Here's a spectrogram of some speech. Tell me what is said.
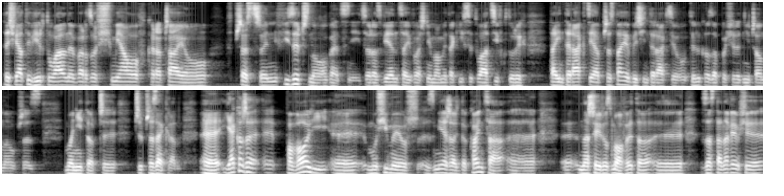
te światy wirtualne bardzo śmiało wkraczają w przestrzeń fizyczną obecnie. I coraz więcej właśnie mamy takich sytuacji, w których ta interakcja przestaje być interakcją tylko zapośredniczoną przez monitor czy, czy przez ekran. E, jako, że e, powoli e, musimy już zmierzać do końca naszej rozmowy, to zastanawiam się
